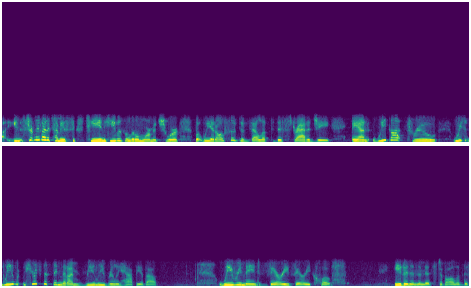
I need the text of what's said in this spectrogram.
uh, you know, certainly by the time he was 16, he was a little more mature, but we had also developed this strategy and we got through we we here's the thing that I'm really really happy about. We remained very very close even in the midst of all of this.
